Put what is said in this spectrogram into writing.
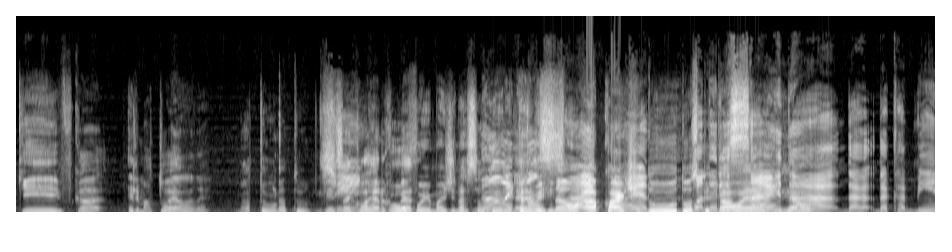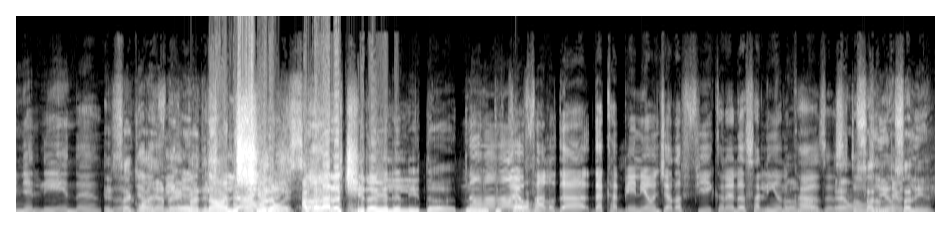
Que fica. Ele matou ela, né? Matou. Matou. Ele sai correndo com o Ou pé. foi imaginação Não, dele ele não também. sai Não, a parte correndo. do, do Quando hospital ele é sai real. da, da, da cabine ali, né? Ele sai onde ela correndo fica- e vai É, deixando não, eles tiram. de A sangue. galera tira ele ali da, do, não, não, do não, carro. eu falo da, da cabine onde ela fica, né? Da salinha, no Aham. caso. Eu É, um estou salinha, um termo. salinha.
